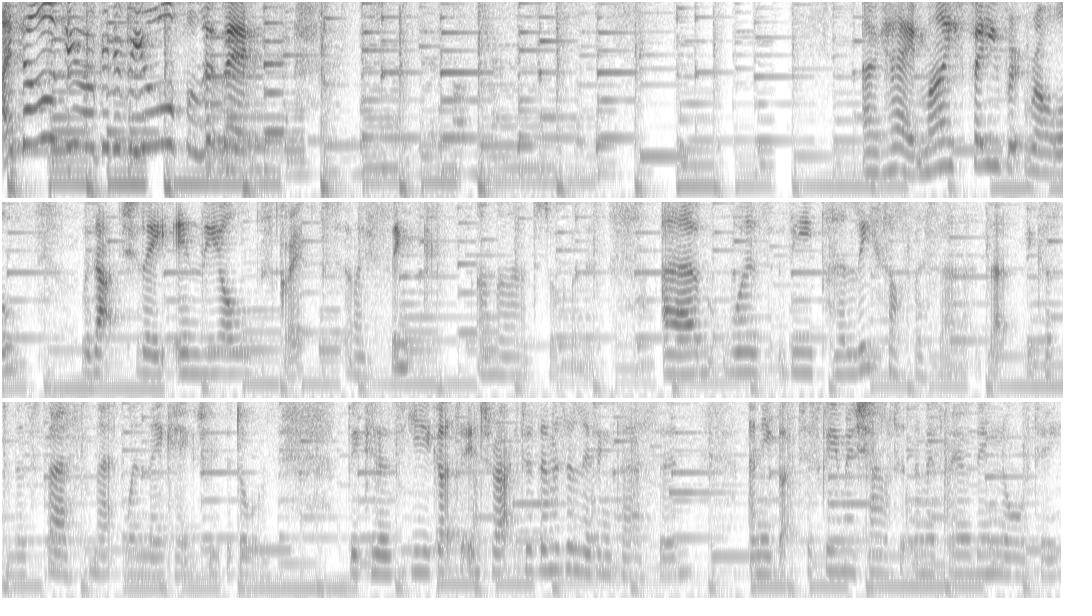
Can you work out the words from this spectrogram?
I told you I'm going to be awful at this. Okay, my favourite role was actually in the old script, and I think I'm allowed to talk about this, um, was the police officer that the customers first met when they came through the doors. Because you got to interact with them as a living person, and you got to scream and shout at them if they were being naughty,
